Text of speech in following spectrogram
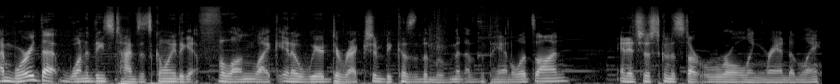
I'm worried that one of these times it's going to get flung like in a weird direction because of the movement of the panel it's on. And it's just going to start rolling randomly.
